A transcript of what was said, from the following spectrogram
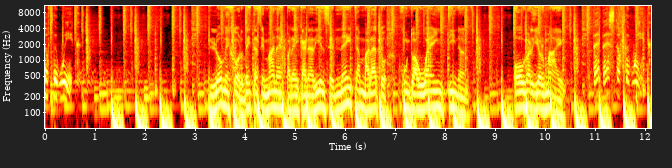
Of the Week. Lo mejor de esta semana es para el canadiense Nathan Barato junto a Wayne Tinan. Over Your Mind. The Best of the Week.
